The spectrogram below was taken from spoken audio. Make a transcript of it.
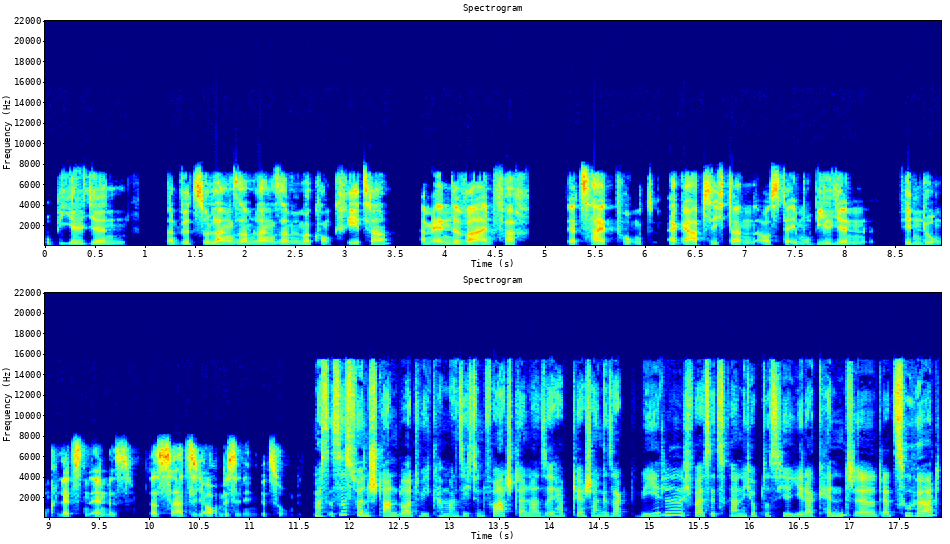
Immobilien, dann wird es so langsam, langsam immer konkreter. Am Ende war einfach der Zeitpunkt ergab sich dann aus der Immobilienfindung letzten Endes. Das hat sich auch ein bisschen hingezogen. Was ist das für ein Standort? Wie kann man sich den vorstellen? Also ihr habt ja schon gesagt, Wedel. Ich weiß jetzt gar nicht, ob das hier jeder kennt, äh, der zuhört.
